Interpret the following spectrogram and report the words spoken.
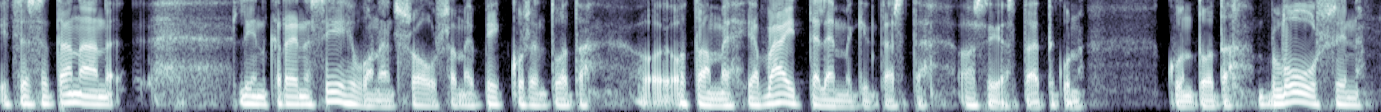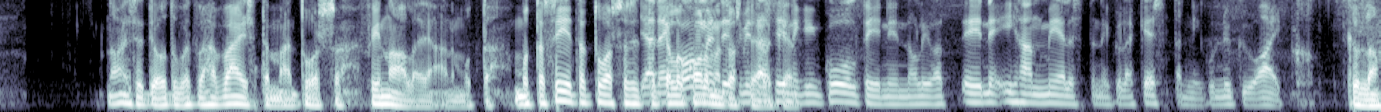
itse asiassa tänään Lindgren ja Sihvonen showssa me pikkusen tuota, otamme ja väittelemmekin tästä asiasta, että kun, kun tuota bluesin naiset joutuvat vähän väistämään tuossa finaalejaan, mutta, mutta siitä tuossa Ja sitten ne kello kommentit, 13 mitä jälkeen. siinäkin kuultiin, niin olivat, ei ne ihan mielestäni kyllä kestä niin kuin nykyaikaa. Kyllä.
